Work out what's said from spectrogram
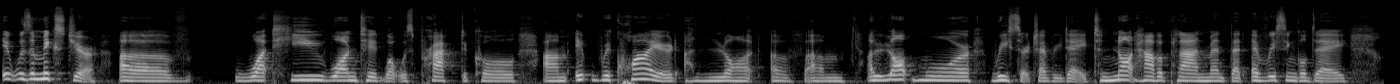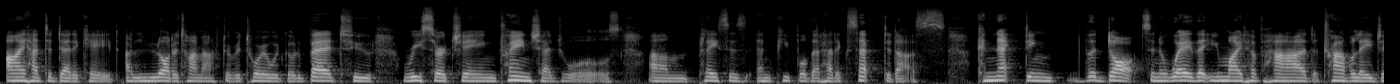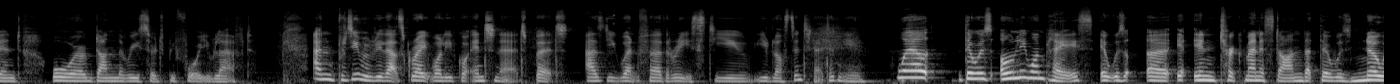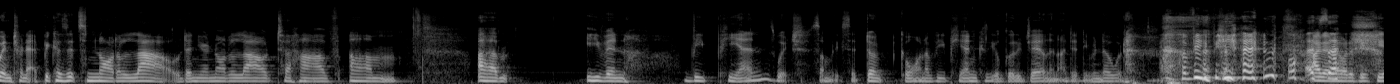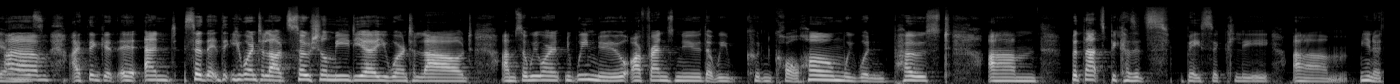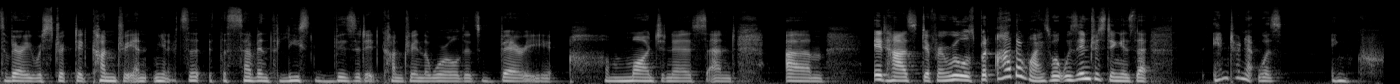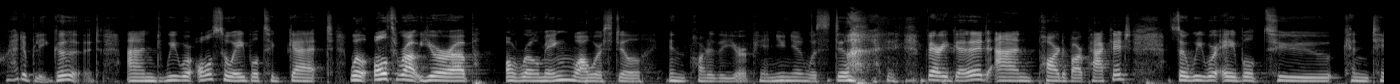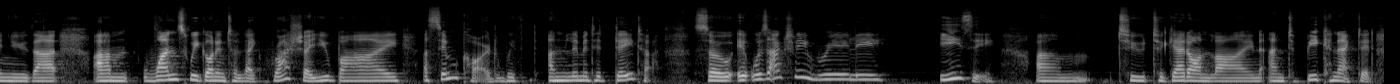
it was a mixture of what he wanted, what was practical. Um, it required a lot of um, a lot more research every day. To not have a plan meant that every single day I had to dedicate a lot of time after Vittorio would go to bed to researching train schedules, um, places and people that had accepted us, connecting the dots in a way that you might have had a travel agent or done the research before you left. And presumably that's great while you've got internet, but as you went further east, you you lost internet, didn't you? Well, there was only one place. It was uh, in Turkmenistan that there was no internet because it's not allowed, and you're not allowed to have um, um, even VPNs, which somebody said don't go on a VPN because you'll go to jail, and I didn't even know what a VPN was. I don't know what a VPN um, is. I think it, it and so that you weren't allowed social media, you weren't allowed. Um, so we weren't. We knew our friends knew that we couldn't call home, we wouldn't post. Um, but that's because it's basically, um, you know, it's a very restricted country, and you know, it's, a, it's the seventh least visited country in the world. It's very homogenous and um, it has different rules. But otherwise, what was interesting is that internet was incredibly good. And we were also able to get, well, all throughout Europe, our roaming while we're still in part of the European Union was still very good and part of our package. So we were able to continue that. Um, once we got into like Russia, you buy a SIM card with unlimited data. So it was actually really easy um, to to get online and to be connected.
